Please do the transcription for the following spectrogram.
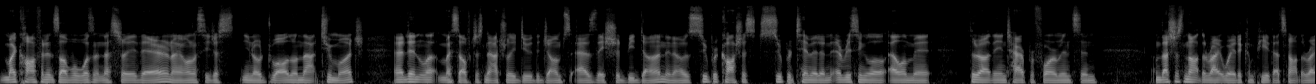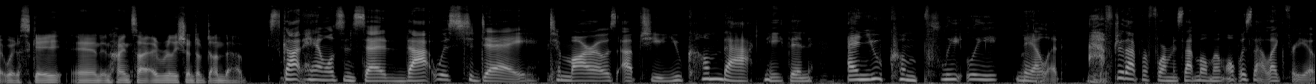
my confidence level wasn't necessarily there and I honestly just, you know, dwelled on that too much and I didn't let myself just naturally do the jumps as they should be done and I was super cautious, super timid in every single element throughout the entire performance and um, that's just not the right way to compete. That's not the right way to skate. And in hindsight, I really shouldn't have done that. Scott Hamilton said, That was today. Tomorrow's up to you. You come back, Nathan, and you completely nail it. After that performance, that moment, what was that like for you?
